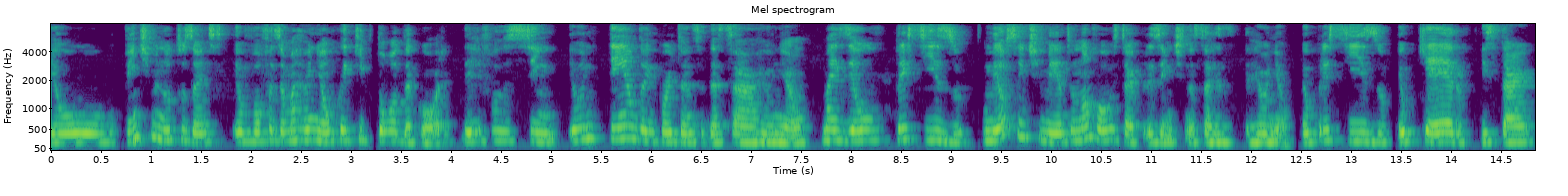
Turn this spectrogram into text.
eu 20 minutos antes eu vou fazer uma reunião com a equipe toda agora. Ele falou assim: "Eu entendo a importância dessa reunião, mas eu preciso, o meu sentimento, eu não vou estar presente nessa reunião. Eu preciso, eu quero estar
